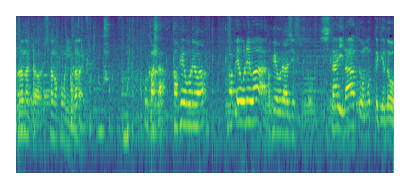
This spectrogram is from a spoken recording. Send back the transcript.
振らなきゃ下の方に行かない。これバターカフェオレは？カフェオレカはフェオレ味にするしたいなと思ったけど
